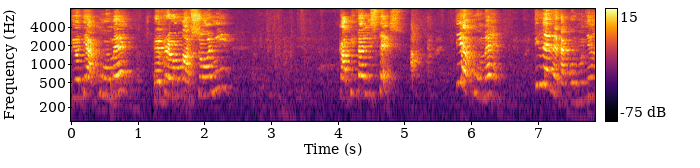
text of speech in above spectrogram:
διότι ακούμε Εβραιομασόνοι καπιταλιστές. Τι ακούμε, τι λένε τα κομμουνιά,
